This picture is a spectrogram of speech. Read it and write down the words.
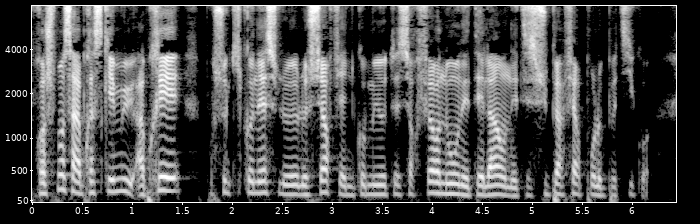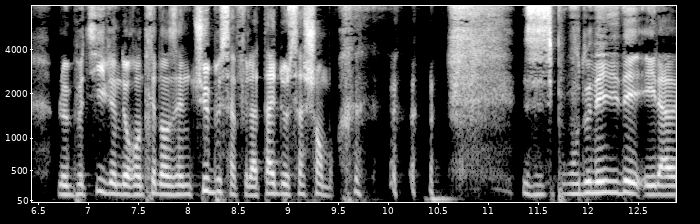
Franchement, ça m'a presque ému. Après, pour ceux qui connaissent le, surf, il y a une communauté surfeur. Nous, on était là, on était super fiers pour le petit, quoi. Le petit, il vient de rentrer dans un tube, ça fait la taille de sa chambre. C'est pour vous donner une idée. Et il a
